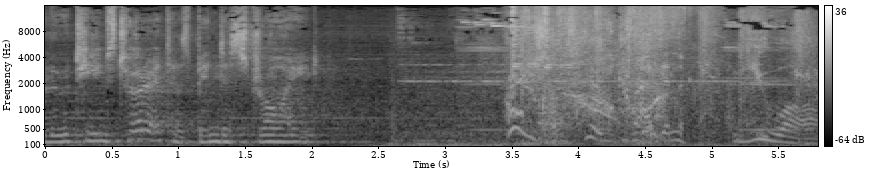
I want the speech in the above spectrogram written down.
Blue Team's turret has been destroyed. Who's a true dragon? You are.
